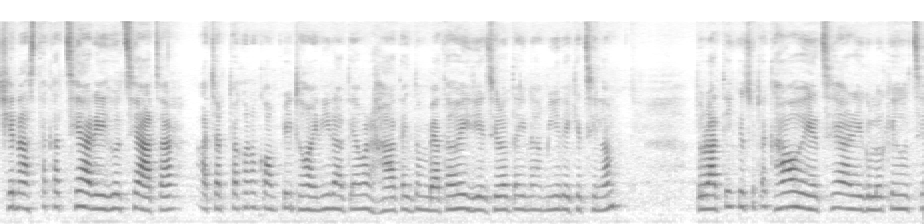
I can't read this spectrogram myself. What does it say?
সে নাস্তা খাচ্ছে আর এই হচ্ছে আচার। আচার তো এখনও কমপ্লিট হয়নি। রাতে আমার হাত একদম ব্যথা হয়ে গিয়েছিল, তাই নামিয়ে রেখেছিলাম। তো রাতে কিছুটা খাওয়া হয়েছে আর এগুলোকে হচ্ছে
